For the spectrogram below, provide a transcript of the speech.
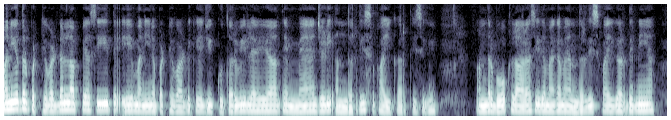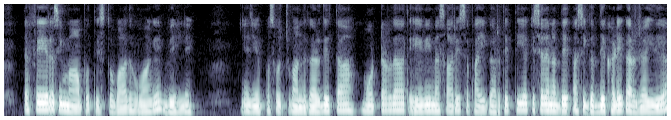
ਮਨੀ ਉਧਰ ਪੱਠੇ ਵੱਢਣ ਲੱਗ ਪਿਆ ਸੀ ਤੇ ਇਹ ਮਨੀ ਨੇ ਪੱਠੇ ਵੱਢ ਕੇ ਜੀ ਕੁਤਰ ਵੀ ਲਏ ਆ ਤੇ ਮੈਂ ਜਿਹੜੀ ਅੰਦਰ ਦੀ ਸਫ਼ਾਈ ਕਰਤੀ ਸੀਗੀ, ਅੰਦਰ ਬਹੁਤ ਖਲਾਰਾ ਸੀ ਤੇ ਮੈਂ ਕਿਹਾ ਮੈਂ ਅੰਦਰ ਦੀ ਸਫ਼ਾਈ ਕਰ ਦਿੰਨੀ ਆ ਤੇ ਫਿਰ ਅਸੀਂ ਮਾਂ ਪੁੱਤ ਇਸ ਤੋਂ ਬਾਅਦ ਹੋਵਾਂਗੇ ਵਿਹਲੇ। ਇਹ ਜੇ ਆਪਾਂ ਸੁੱਚ ਬੰਦ ਕਰ ਦਿੱਤਾ, ਮੋਟਰ ਦਾ ਤੇ ਇਹ ਵੀ ਮੈਂ ਸਾਰੀ ਸਫ਼ਾਈ ਕਰ ਦਿੱਤੀ ਆ। ਕਿਸੇ ਦਿਨ ਅੱਦੇ ਅਸੀਂ ਗੱਦੇ ਖੜੇ ਕਰ ਜਾਈਦੇ ਆ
